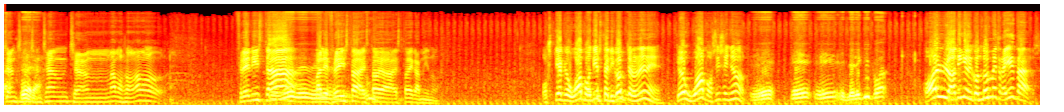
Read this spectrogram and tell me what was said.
Chan, chan, chan, chan, chan. Vámonos, vámonos. Freddy está... Vale. Freddy está, está, está de camino. Hostia, qué guapo, tío, este helicóptero, nene. Qué guapo, sí, señor. Eh, eh, eh, el del equipo A. ¡Hola, tío! Y con dos metralletas.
